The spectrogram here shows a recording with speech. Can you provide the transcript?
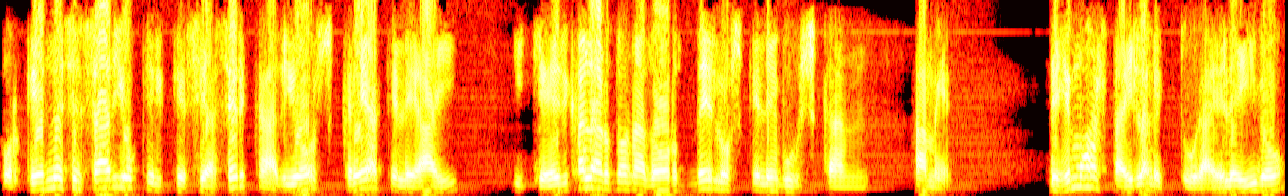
porque es necesario que el que se acerca a Dios crea que le hay y que es galardonador de los que le buscan. Amén. Dejemos hasta ahí la lectura. He leído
